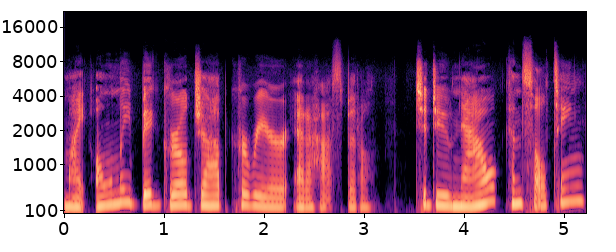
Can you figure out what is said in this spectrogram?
my only big girl job career at a hospital to do now consulting,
